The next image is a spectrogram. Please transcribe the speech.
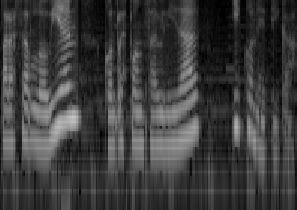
para hacerlo bien, con responsabilidad y con ética.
